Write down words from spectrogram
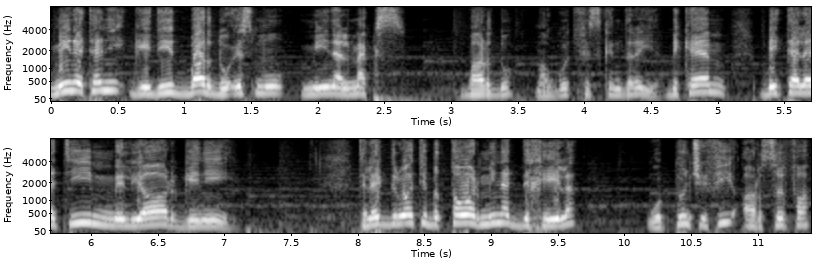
مينا تاني جديد برضو اسمه مينا المكس برضو موجود في اسكندرية. بكام؟ ب 30 مليار جنيه. تلاقيك دلوقتي بتطور مينا الدخيلة وبتنشئ فيه أرصفة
